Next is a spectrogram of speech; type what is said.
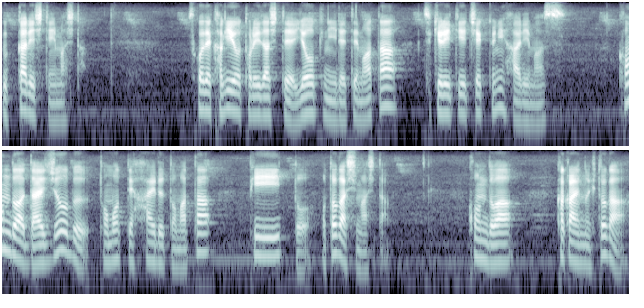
うっかりしていました。そこで鍵を取り出して容器に入れてまたセキュリティチェックに入ります。今度は大丈夫と思って入るとまたピーッと音がしました。今度は係の人が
